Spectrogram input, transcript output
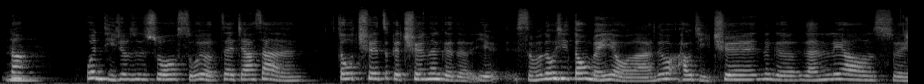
那、嗯问题就是说，所有在加萨人都缺这个缺那个的，也什么东西都没有啦，都好几缺那个燃料、水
